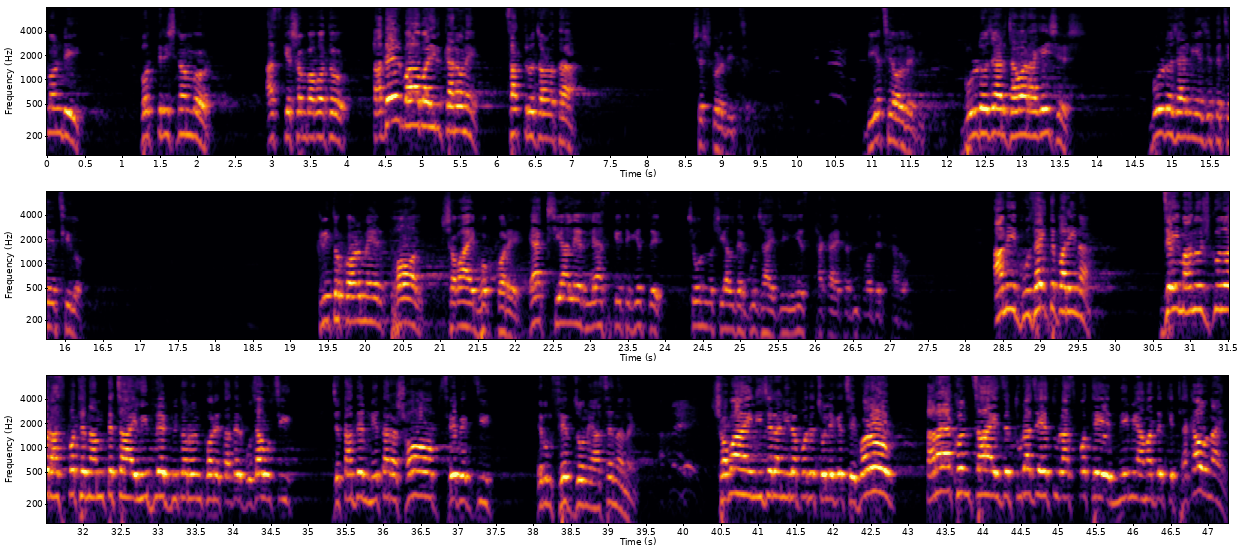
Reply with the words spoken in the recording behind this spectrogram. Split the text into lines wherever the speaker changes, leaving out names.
মন্ডি, বত্রিশ নম্বর। আজকে সম্ভবত তাদের বাড়াবাড়ির কারণে ছাত্র জনতা শেষ করে দিচ্ছে। দিয়েছে অলরেডি বুলডোজার যাওয়ার আগেই শেষ। বুলডোজার নিয়ে যেতে চেয়েছিল। কৃতকর্মের ফল সবাই ভোগ করে। এক শিয়ালের লেজ কেটে গেছে, সে অন্য শিয়ালদের বুঝায় যে লেজ থাকা এটা বিপদের কারণ। আমি বুঝাইতে পারি না যেই মানুষগুলো রাজপথে নামতে চায়, লিফলেট বিতরণ করে, তাদের বোঝা উচিত যে তাদের নেতারা সব সেফ এক্সিট এবং সেফ জোনে আছে না নাই। সবাই নিজেরা নিরাপদে চলে গেছে, বরং তারা এখন চায় যে তোরা যেহেতু রাজপথে নেমে আমাদেরকে ঠেকাও নাই,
